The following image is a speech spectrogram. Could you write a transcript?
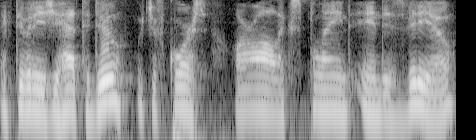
activities you had to do, which of course are all explained in this video.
